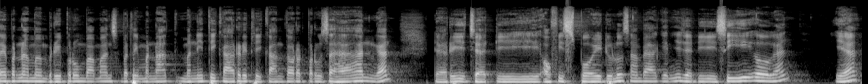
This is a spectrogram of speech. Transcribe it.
saya pernah memberi perumpamaan seperti meniti karir di kantor perusahaan kan, dari jadi office boy dulu sampai akhirnya jadi CEO kan, ya.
